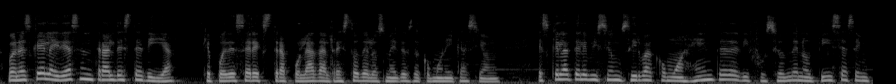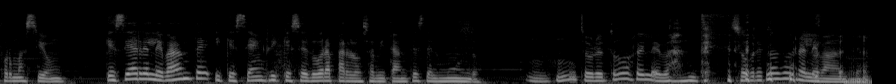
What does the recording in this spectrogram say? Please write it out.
Bueno, es que la idea central de este día, que puede ser extrapolada al resto de los medios de comunicación, es que la televisión sirva como agente de difusión de noticias e información que sea relevante y que sea enriquecedora para los habitantes del mundo. Sobre todo relevante. Sobre todo relevante.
